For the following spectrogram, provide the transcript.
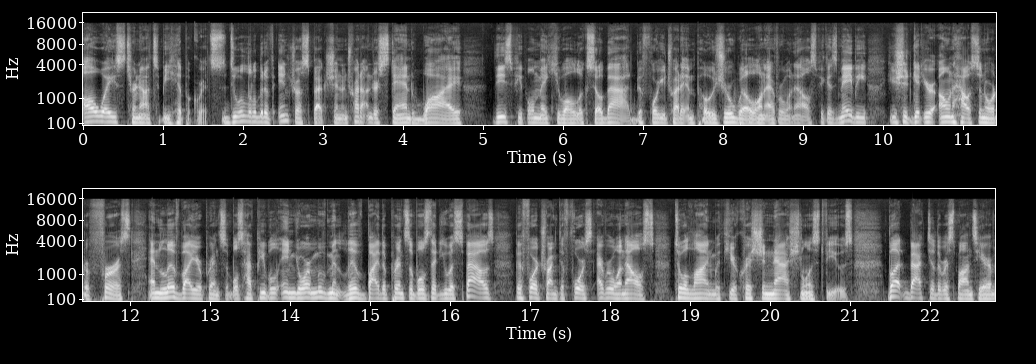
always turn out to be hypocrites. Do a little bit of introspection and try to understand why these people make you all look so bad before you try to impose your will on everyone else. Because maybe you should get your own house in order first and live by your principles. Have people in your movement live by the principles that you espouse before trying to force everyone else to align with your Christian nationalist views. But back to the response here.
